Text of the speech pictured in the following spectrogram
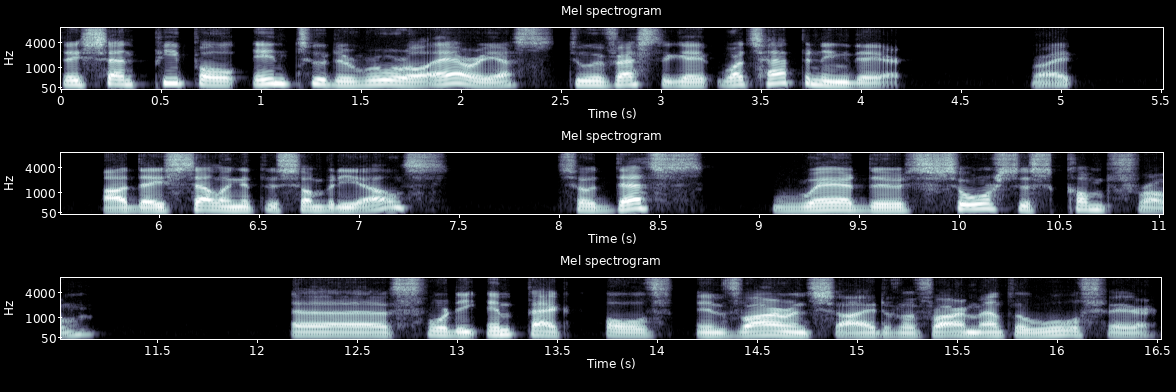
they send people into the rural areas to investigate what's happening there, right? Are they selling it to somebody else? So that's where the sources come from uh, for the impact of environcide of environmental warfare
